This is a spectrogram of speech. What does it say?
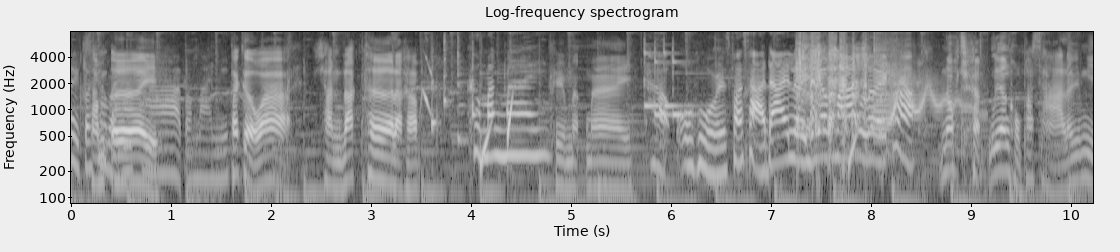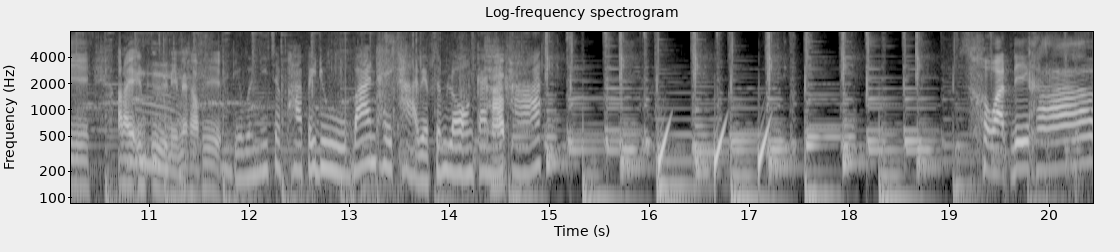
ยก็แซสมวัสเอ้ดีย ค่ะประมาณนี้ ถ้าเกิดว่าฉันรักเธอล่ะครับ คือมั่งไม่คือมากมาย ค่ะ โอ้โห ภาษาได้เลยเยี่ยมมากเลยค่ะ นอกจากเรื่องของภาษาแล้วยังมีอะไรอื่นๆอีกไหมครับพี่ เดี๋ยววันนี้จะพาไปดูบ้านไทยขาแบบจำลองกันครับ นะคะ สวัสดีครับ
